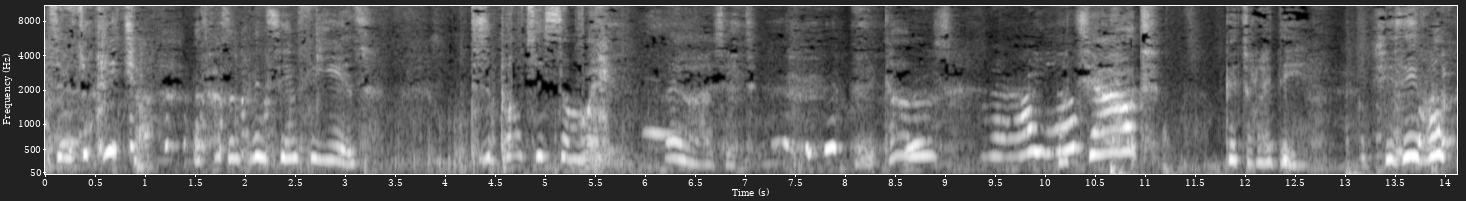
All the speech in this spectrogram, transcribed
It's a little creature that hasn't been seen for years. Is about here somewhere. Where is it? Here it comes. Watch out! Get ready. She's evil. What?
